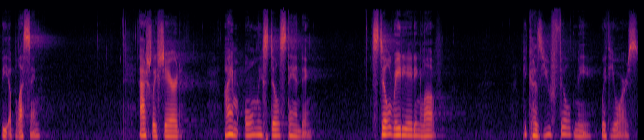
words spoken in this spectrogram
be a blessing. Ashley shared, I am only still standing, still radiating love, because you filled me with yours.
